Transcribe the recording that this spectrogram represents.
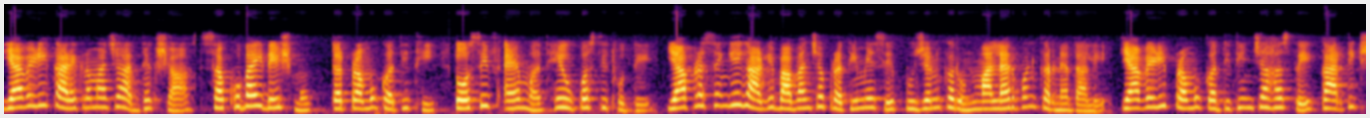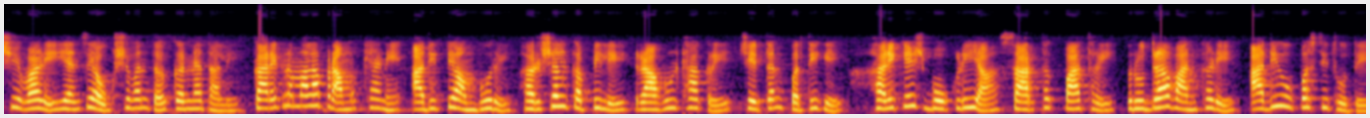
यावेळी कार्यक्रमाच्या अध्यक्षा सखुबाई देशमुख तर प्रमुख अतिथी तोसिफ अहमद हे उपस्थित होते. या प्रसंगी गाडगे बाबांच्या प्रतिमेचे पूजन करून माल्यार्पण करण्यात आले. यावेळी प्रमुख अतिथींच्या हस्ते कार्तिक शेवाळे यांचे औक्षवंत करण्यात आले. कार्यक्रम कार्यक्रमाला प्रामुख्याने आदित्य अंभोरे हर्षल कपिले राहुल ठाकरे चेतन पतिगे हरिकेश बोकडिया सार्थक पाथरे रुद्रा वानखडे आदी उपस्थित होते.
